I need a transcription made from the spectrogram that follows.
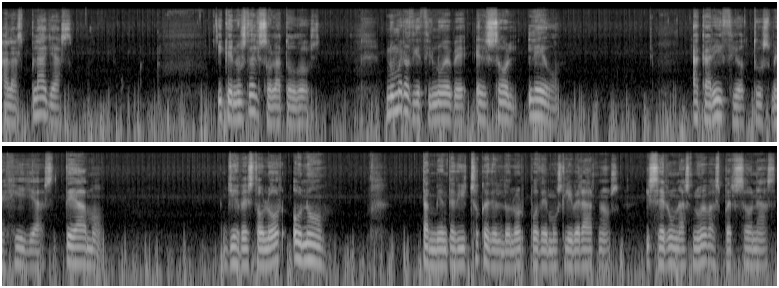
a las playas, y que nos dé el sol a todos. Número 19. El sol, Leo. Acaricio tus mejillas, te amo. ¿Lleves dolor o no? También te he dicho que del dolor podemos liberarnos y ser unas nuevas personas.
